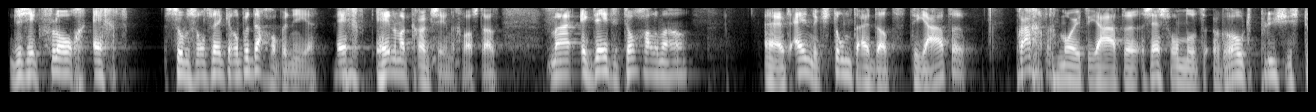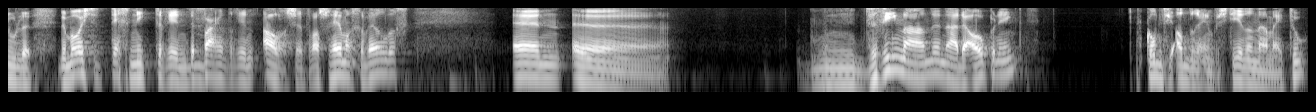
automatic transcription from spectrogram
Dus ik vloog echt soms wel twee keer op een dag op en neer. Echt helemaal krankzinnig was dat. Maar ik deed het toch allemaal. En uiteindelijk stond uit dat theater. Prachtig mooi theater, 600 rood pluche stoelen. De mooiste techniek erin, de bar erin, alles. Het was helemaal geweldig. En eh, drie maanden na de opening komt die andere investeerder naar mij toe.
